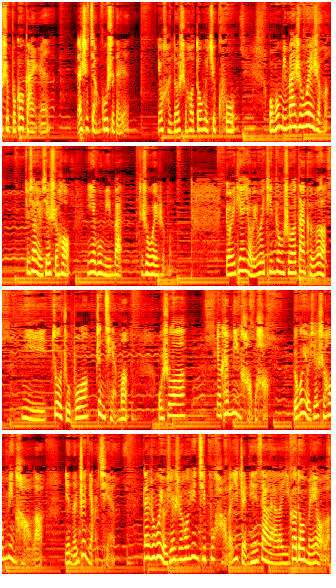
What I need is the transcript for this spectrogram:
事不够感人，但是讲故事的人有很多时候都会去哭。我不明白是为什么，就像有些时候你也不明白这是为什么。有一天有一位听众说：“大可乐，你做主播挣钱吗？”我说：“要看命好不好。如果有些时候命好了，也能挣点钱；但如果有些时候运气不好了，一整天下来了一个都没有了，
